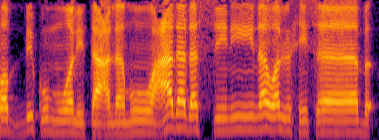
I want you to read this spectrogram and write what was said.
ربكم ولتعلموا عدد السنين والحساب.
